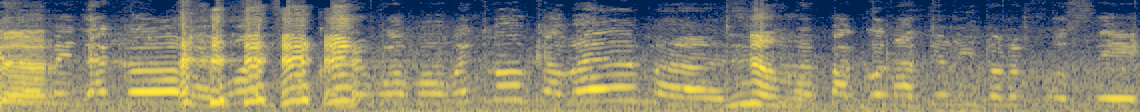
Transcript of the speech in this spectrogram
Ouais, non, mais d'accord, mais moi il faut que je vois mon rétro quand même. Si Non. Tu veux pas qu'on atterrit dans le fossé.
